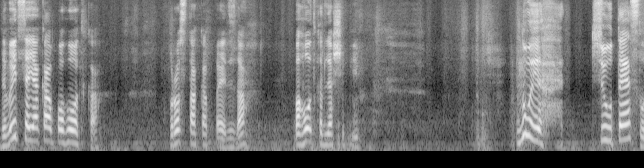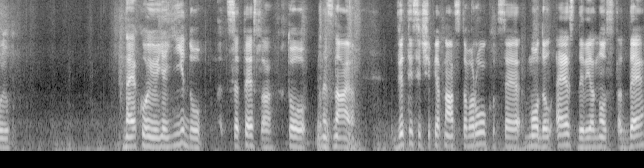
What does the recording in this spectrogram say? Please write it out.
Дивіться, яка погодка. Просто капець, да? Погодка для шипів. Ну і цю Теслу, на якою я їду, це Тесла, хто не знає, 2015 року це Model S 90D.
